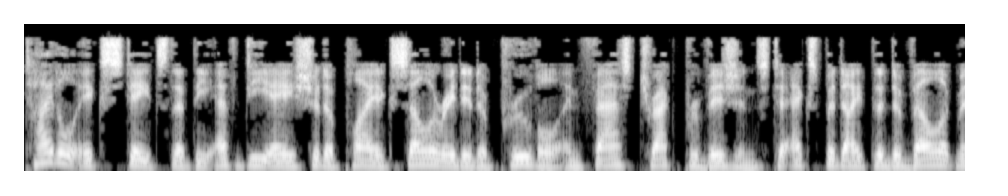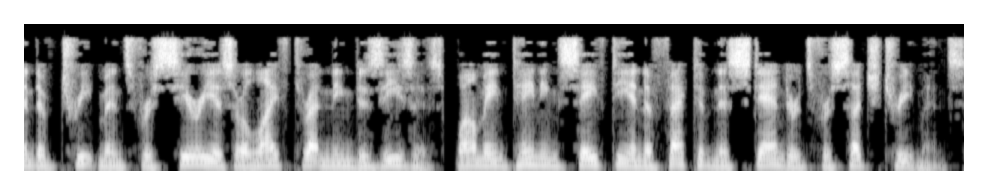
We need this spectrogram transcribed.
Title IX states that the FDA should apply accelerated approval and fast-track provisions to expedite the development of treatments for serious or life-threatening diseases, while maintaining safety and effectiveness standards for such treatments.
